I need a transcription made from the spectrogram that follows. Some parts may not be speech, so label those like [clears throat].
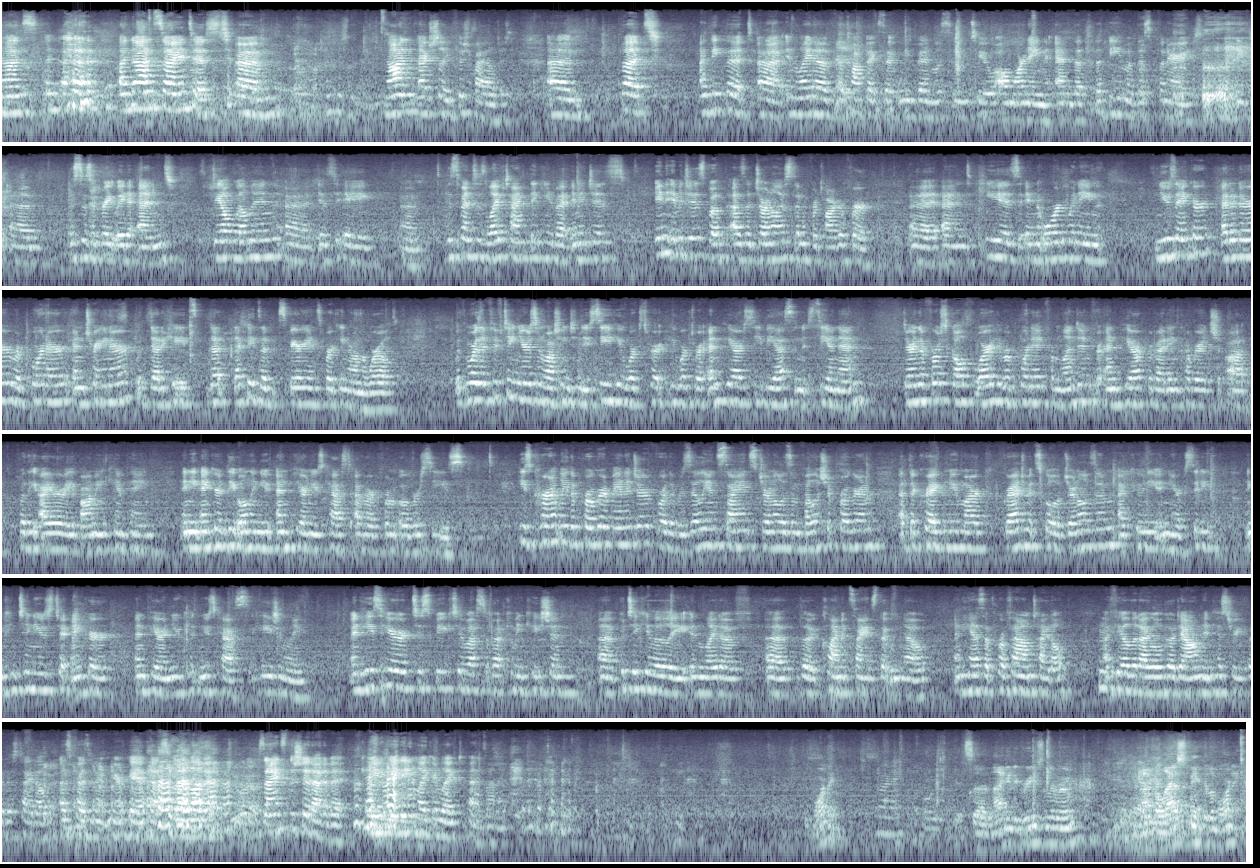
non, a non-scientist, um, non, actually, fish biologist. Um, but I think that uh, in light of the topics that we've been listening to all morning and the, the theme of this plenary, I think um, this is a great way to end. Dale Willman uh, is a, uh, has spent his lifetime thinking about images, in images, both as a journalist and a photographer. Uh, and he is an award-winning news anchor, editor, reporter, and trainer with decades, de decades of experience working around the world. With more than 15 years in Washington, D.C., he, he worked for NPR, CBS, and CNN. During the first Gulf War, he reported from London for NPR, providing coverage uh, for the IRA bombing campaign, and he anchored the only new NPR newscast ever from overseas. He's currently the program manager for the Resilience Science Journalism Fellowship Program at the Craig Newmark Graduate School of Journalism at CUNY in New York City, and continues to anchor NPR newscasts occasionally. And he's here to speak to us about communication, uh, particularly in light of uh, the climate science that we know. And he has a profound title. I mm-hmm. feel that I will go down in history for this title as president of New York AFS, but I love it. Science the shit out of it. Communicating like your life depends on it. Good morning. Good morning. It's uh, 90 degrees in the room, and I'm the last speaker of the morning.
